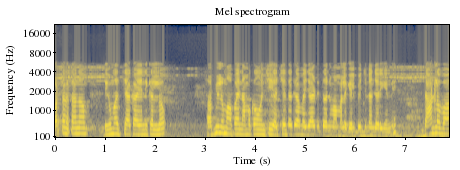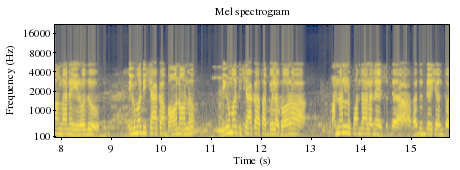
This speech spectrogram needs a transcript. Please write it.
వర్తక సంఘం దిగుమతి శాఖ ఎన్నికల్లో సభ్యులు మాపై నమ్మకం ఉంచి అత్యంతగా మెజార్టీతో మమ్మల్ని గెలిపించడం జరిగింది. దాంట్లో భాగంగానే ఈరోజు దిగుమతి శాఖ భవనంలో దిగుమతి శాఖ సభ్యుల గౌరవ మన్ననలు పొందాలనే సదుద్దేశంతో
